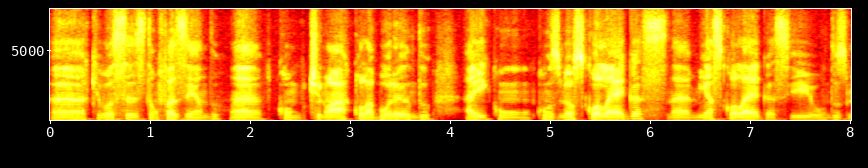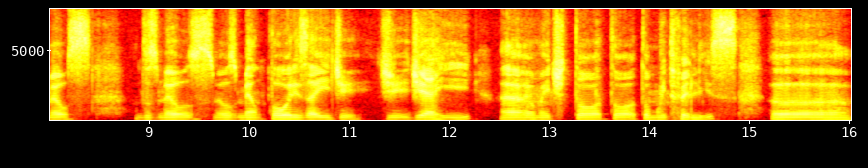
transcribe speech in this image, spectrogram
uh, que vocês estão fazendo. Uh, continuar colaborando aí com, com os meus colegas, né, minhas colegas e um dos meus dos meus meus mentores aí de, de, de RI. Uh, realmente tô, tô, tô muito feliz. Uh,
